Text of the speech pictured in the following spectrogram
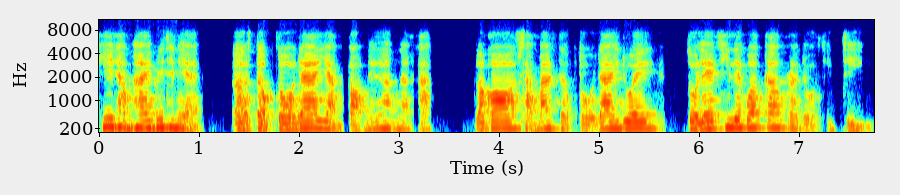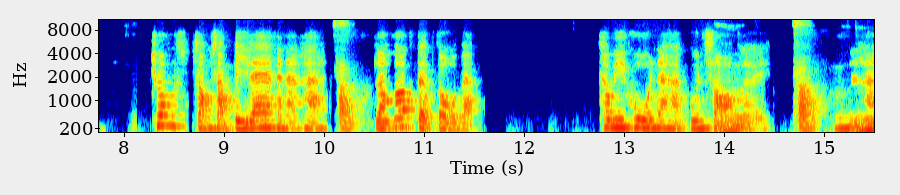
ที่ทำให้บริเทเนียเอ่อเติบโตได้อย่างต่อเนื่องนะคะ แล้วก็สามารถเติบโตได้ด้วยตัวเลขที่เรียกว่าก้าวกระโดดจริง ๆ ช่วงสองสามปีแรกอะนะคะครับเราก็เติบโตแบบ ทวีคูณนะคะ คูณสองอืมเลย ครับอืมนะคะ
